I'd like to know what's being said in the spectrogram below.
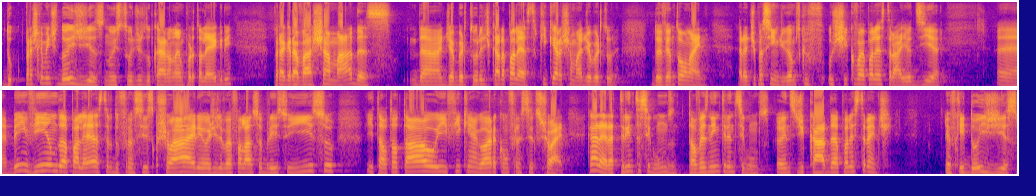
do- praticamente dois dias, no estúdio do cara lá em Porto Alegre, para gravar chamadas da, de abertura de cada palestra. O que, que era chamada de abertura? Do evento online. Era tipo assim, digamos que o Chico vai palestrar e eu dizia, é, bem-vindo à palestra do Francisco Schweire, hoje ele vai falar sobre isso e isso, e tal, tal, tal, e fiquem agora com o Francisco Schweire. Cara, era 30 segundos, talvez nem 30 segundos, antes de cada palestrante. Eu fiquei dois dias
